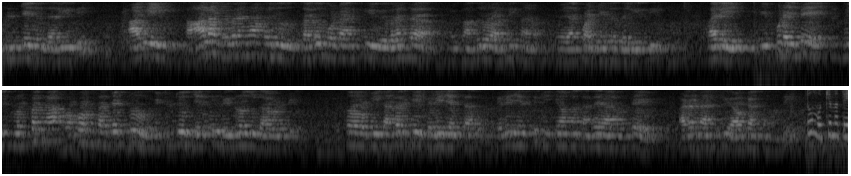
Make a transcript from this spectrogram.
ప్రింట్ చేయడం జరిగింది. అవి చాలా వివరంగా మీరు చదువుకోవడానికి వివరంగా మీకు అందులో అన్ని ఏర్పాటు చేయడం జరిగింది. మరి ఇప్పుడైతే మీకు క్లుప్తంగా ఒక్కొక్క సబ్జెక్టు ఇంట్రడ్యూస్ చేసి రెండు రోజులు కాబట్టి. సో మీకు అందరికీ తెలియజేస్తారు. తెలియజేసి మీకు ఏమైనా సందేహాలు ఉంటే అడగడానికి అవకాశం ఉంది. ముఖ్యమంత్రి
